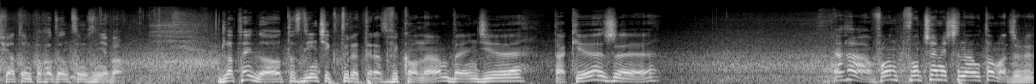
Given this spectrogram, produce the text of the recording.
Światłem pochodzącym z nieba. Dlatego to zdjęcie, które teraz wykonam, będzie takie, że. Aha, włą- włączyłem jeszcze na automat, żeby,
